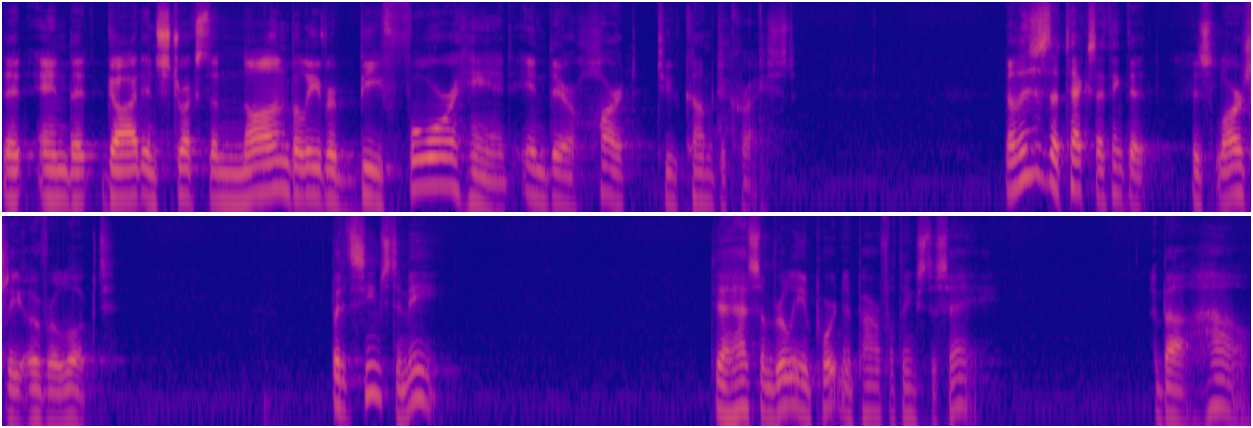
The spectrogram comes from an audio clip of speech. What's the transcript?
that, and that God instructs the non believer beforehand in their heart to come to Christ. Now, this is a text I think that is largely overlooked. But it seems to me to have some really important and powerful things to say about how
